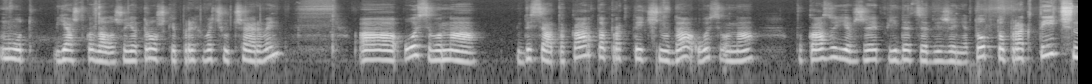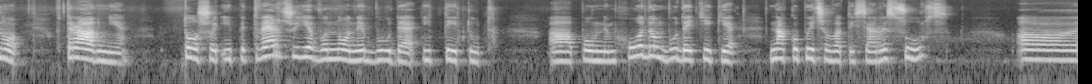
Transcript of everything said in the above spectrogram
ну от я ж сказала, що я трошки прихвачу червень. Ось вона, десята карта, практично, да, ось вона показує, вже піде це движення. Тобто, практично в травні то, що і підтверджує, воно не буде йти тут а, повним ходом, буде тільки накопичуватися ресурс. А,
